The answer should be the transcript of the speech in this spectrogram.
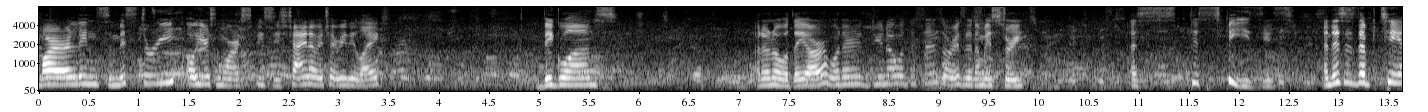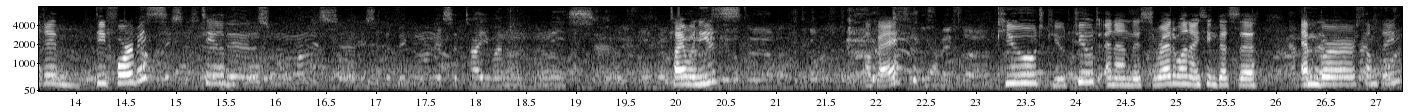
Marlin's Mystery. Oh, here's more species China, which I really like. Big ones. I don't know what they are. What are? Do you know what this is, or is it a mystery? A sp- species. And this is the Pteridiformis. This is the, small one is, uh, this is the big one, it's a Taiwanese. Uh, Taiwanese. Okay. Cute, cute, cute. And then this red one, I think that's the Ember or something.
